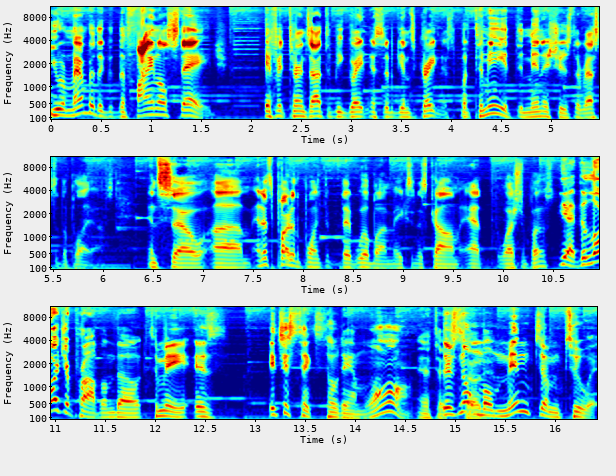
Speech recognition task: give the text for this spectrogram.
You remember the, the final stage if it turns out to be greatness against greatness. But to me, it diminishes the rest of the playoffs. And so, um, and that's part of the point that, that Wilbon makes in his column at the Washington Post. Yeah, the larger problem, though, to me, is it just takes so damn long. And it takes There's no so momentum to it.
